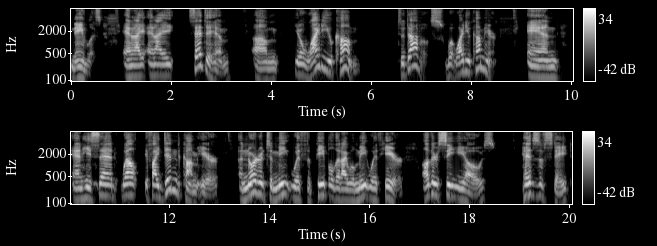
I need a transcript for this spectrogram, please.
nameless. And I and I said to him, um, you know, why do you come to Davos? Why do you come here? And and he said, well, if I didn't come here, in order to meet with the people that I will meet with here, other CEOs, heads of state,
